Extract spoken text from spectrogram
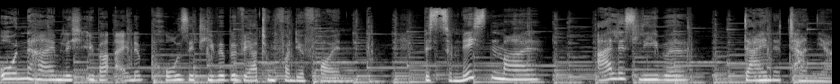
unheimlich über eine positive Bewertung von dir freuen. Bis zum nächsten Mal. Alles Liebe, deine Tanja.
